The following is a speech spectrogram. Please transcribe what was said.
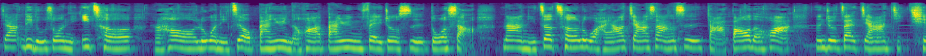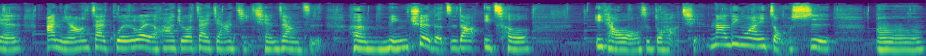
这样，例如说你一车，然后如果你只有搬运的话，搬运费就是多少？那你这车如果还要加上是打包的话，那就再加几千啊！你要再归位的话，就要再加几千，这样子很明确的知道一车一条龙是多少钱。那另外一种是，嗯，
